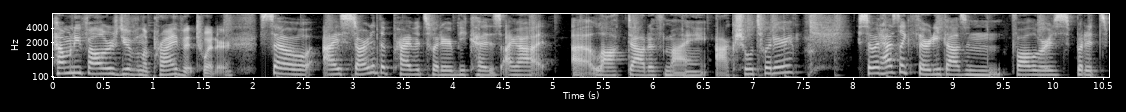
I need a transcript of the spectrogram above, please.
How many followers do you have on the private Twitter? So I started the private Twitter because I got uh, locked out of my actual Twitter. So it has like 30,000 followers, but it's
